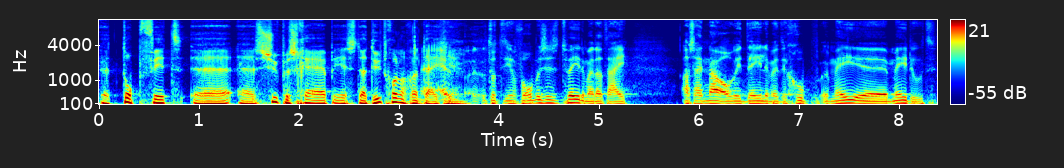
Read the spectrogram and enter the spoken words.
uh, topfit, eh eh super scherp is. Dat duurt gewoon nog een tijdje. Tot hij in vorm is, is het tweede. Maar dat hij, als hij nou alweer delen met de groep mee, meedoet.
